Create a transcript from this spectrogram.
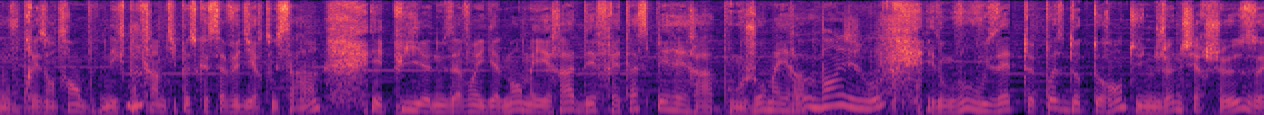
On vous présentera, on expliquera un petit peu ce que ça veut dire tout ça. hein. Et puis nous avons également Mayra De Freitas Pereira. Bonjour Mayra. Bonjour. Et donc vous, vous êtes postdoctorante, une jeune chercheuse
